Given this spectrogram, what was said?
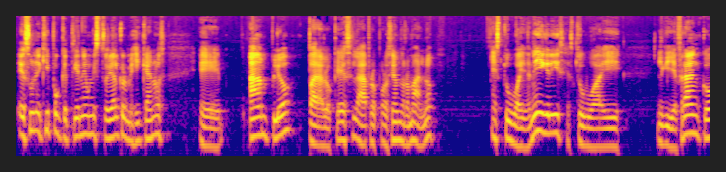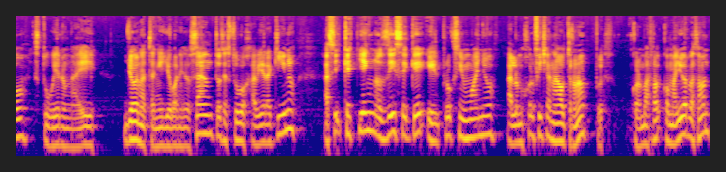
es un equipo que tiene un historial con mexicanos eh, amplio para lo que es la proporción normal, ¿no? Estuvo ahí Danigris, estuvo ahí Guille Franco, estuvieron ahí Jonathan y Giovanni Dos Santos, estuvo Javier Aquino. Así que, ¿quién nos dice que el próximo año a lo mejor fichan a otro, ¿no? Pues con, mayor razón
